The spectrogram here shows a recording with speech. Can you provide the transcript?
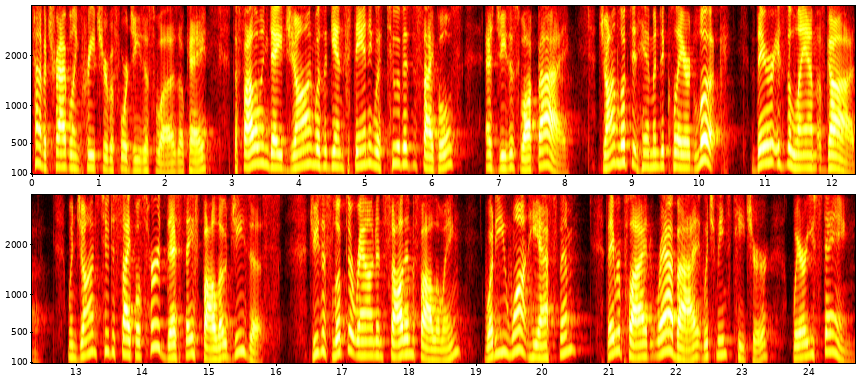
kind of a traveling preacher before Jesus was, okay? The following day, John was again standing with two of his disciples as Jesus walked by. John looked at him and declared, Look, there is the Lamb of God. When John's two disciples heard this, they followed Jesus. Jesus looked around and saw them following. What do you want? He asked them. They replied, Rabbi, which means teacher, where are you staying?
